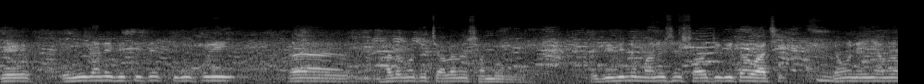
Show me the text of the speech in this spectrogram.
যে অনুদানের ভিত্তিতে পুরোপুরি ভালো মতো চালানো সম্ভব নয়। বিভিন্ন মানুষের সহযোগিতাও আছে। যেমন এই আমরা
